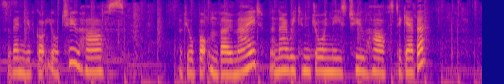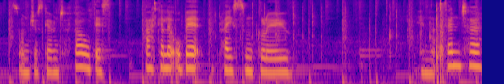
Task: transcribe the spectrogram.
So then you've got your two halves of your bottom bow made. And now we can join these two halves together. So I'm just going to fold this back a little bit, place some glue in that centre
